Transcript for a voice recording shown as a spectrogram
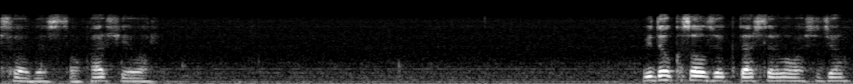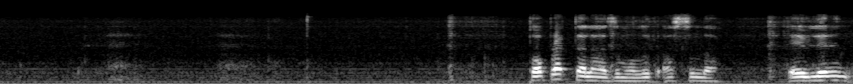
tövbe estağfurullah. Her şey var. Video kısa olacak. Derslerime başlayacağım. Toprak da lazım olur aslında. Evlerin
